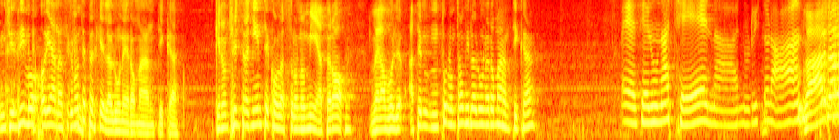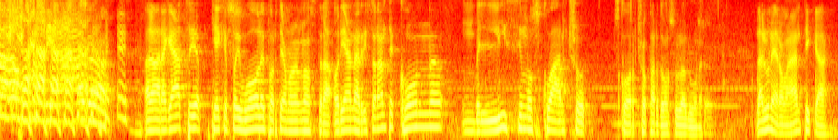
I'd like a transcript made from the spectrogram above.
incisivo. Oriana, secondo te perché la luna è romantica? Che non c'entra niente con l'astronomia, però ve la voglio... A te, tu non trovi la luna romantica? Eh, sei in una cena, in un ristorante. Guarda la nostra Oriana! Allora, ragazzi, chi è che poi vuole? Portiamo la nostra Oriana al ristorante con un bellissimo squarcio, scorcio, pardon, sulla luna. La luna è romantica?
